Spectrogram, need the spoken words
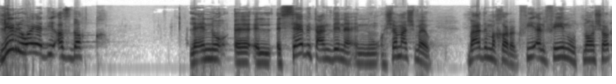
ليه الرواية دي أصدق؟ لأنه الثابت عندنا أنه هشام عشماوي بعد ما خرج في 2012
